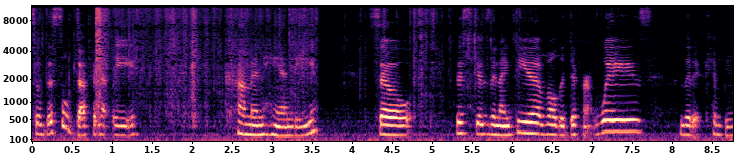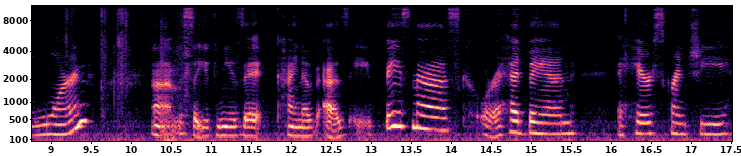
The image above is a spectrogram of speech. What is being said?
So this will definitely come in handy. So this gives an idea of all the different ways that it can be worn. Um, so you can use it kind of as a face mask or a headband, a hair scrunchie,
